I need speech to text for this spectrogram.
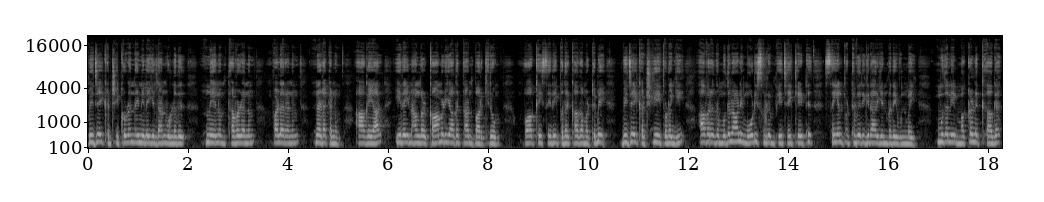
விஜய் கட்சி குழந்தை நிலையில்தான் உள்ளது. மேலும் தவழனும் வளரனும் நடக்கணும். ஆகையால் இதை நாங்கள் காமெடியாகத்தான் பார்க்கிறோம். வாக்கை சிதைப்பதற்காக மட்டுமே விஜய் கட்சியை தொடங்கி அவரது முதலாளி மோடி சொல்லும் பேச்சை கேட்டு செயல்பட்டு வருகிறார் என்பதே உண்மை. முதலில் மக்களுக்காக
